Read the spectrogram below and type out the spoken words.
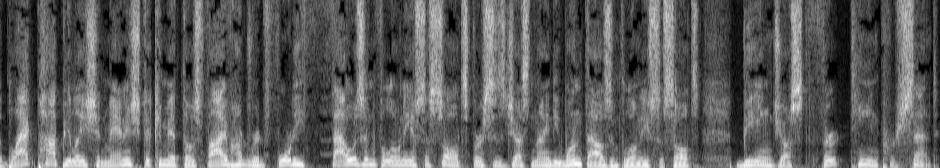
the black population managed to commit those 540,000 felonious assaults versus just 91,000 felonious assaults, being just 13%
